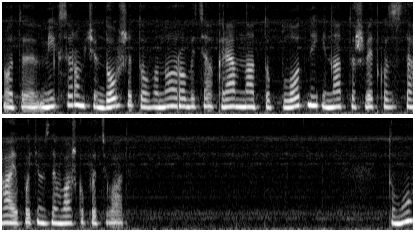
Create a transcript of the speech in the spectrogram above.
от е, міксером, чим довше, то воно робиться крем надто плотний і надто швидко застигає, потім з ним важко працювати. Тому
